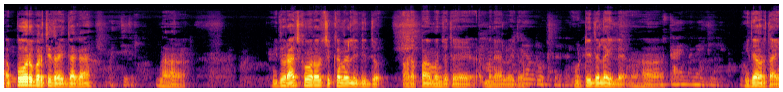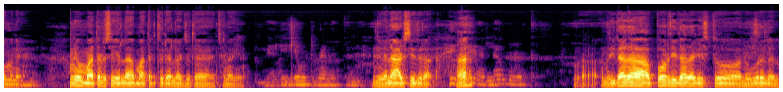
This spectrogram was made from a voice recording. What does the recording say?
ಅಪ್ಪ ಅವರು ಬರ್ತಿದ್ರ ಇದ್ದಾಗ? ಹಾಂ. ಇದು ರಾಜ್ಕುಮಾರ್ ಅವ್ರು ಚಿಕ್ಕಂದ್ರಲ್ಲಿ ಇದ್ದಿದ್ದು. ಅವ್ರ ಅಪ್ಪ ಅಮ್ಮನ ಜೊತೆ ಮನೆ ಅಲ್ವಾ ಇದು? ಹುಟ್ಟಿದ್ದೆಲ್ಲ ಇಲ್ಲೇ. ಹಾಂ. ಇದೇ ಅವ್ರ ತಾಯಿ ಮನೆ. ನೀವು ಮಾತಾಡಿಸಿ ಎಲ್ಲ ಮಾತಾಡ್ತೀರಿ ಎಲ್ಲರ ಜೊತೆ ಚೆನ್ನಾಗಿ? ನೀವೆಲ್ಲ ಆಡಿಸಿದ್ರ ಹಾಂ? ಅಂದ್ರೆ ಇದಾದ ಅಪ್ಪ ಅವ್ರದ್ದು ಇದಾದಾಗ ಎಷ್ಟು ಅನ್ನೋ ಊರಲ್ಲೆಲ್ಲ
